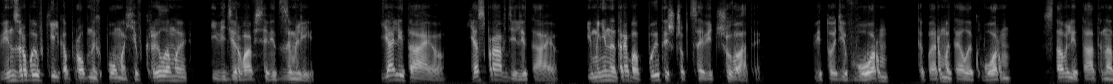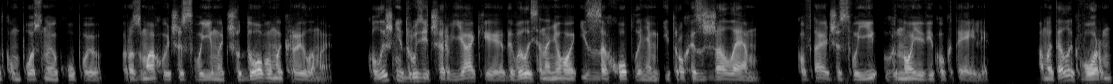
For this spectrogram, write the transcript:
Він зробив кілька пробних помахів крилами і відірвався від землі. Я літаю, я справді літаю, і мені не треба пити, щоб це відчувати. Відтоді Ворм, тепер метелик Ворм, став літати над компостною купою, розмахуючи своїми чудовими крилами. Колишні друзі черв'яки дивилися на нього із захопленням і трохи з жалем, ковтаючи свої гноєві коктейлі. А метелик Ворм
